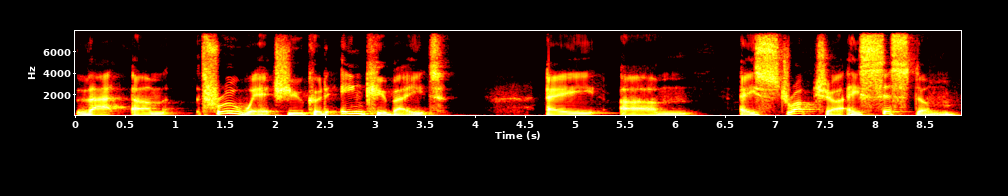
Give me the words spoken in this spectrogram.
that um, through which you could incubate a, um, a structure, a system,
